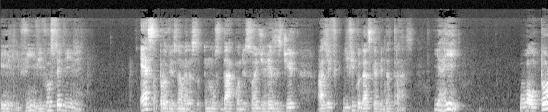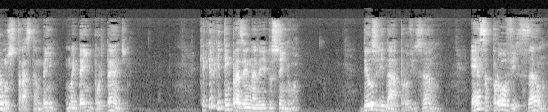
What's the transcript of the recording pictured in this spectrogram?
ele vive, você vive. Essa provisão ela nos dá condições de resistir às dificuldades que a vida traz. E aí, o autor nos traz também uma ideia importante, que aquele que tem prazer na lei do Senhor, Deus lhe dá a provisão, essa provisão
